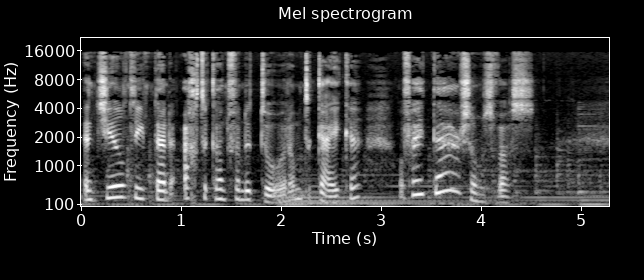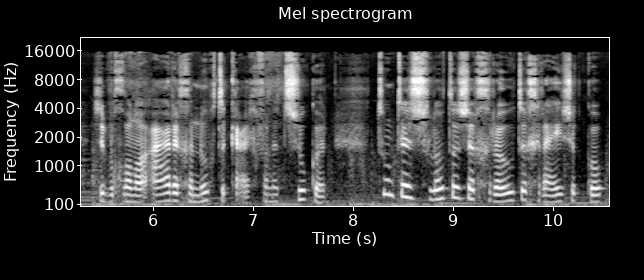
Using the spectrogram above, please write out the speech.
En Jill liep naar de achterkant van de toren om te kijken of hij daar soms was. Ze begon al aardig genoeg te krijgen van het zoeken, toen tenslotte zijn grote grijze kop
